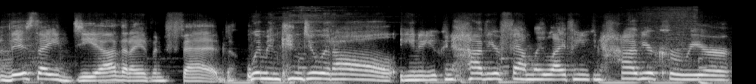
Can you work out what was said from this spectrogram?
this idea that I had been fed women can do it all. You know, you can have your family life and you can have your career.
